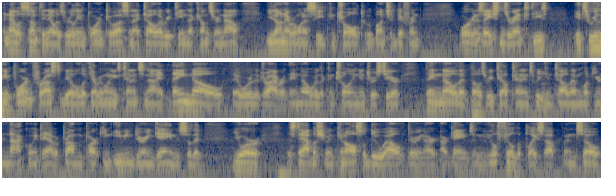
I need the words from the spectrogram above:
And that was something that was really important to us. And I tell every team that comes here now, you don't ever want to cede control to a bunch of different organizations or entities. It's really important for us to be able to look at every one of these tenants and I, they know that we're the driver. They know we're the controlling interest here. They know that those retail tenants, we can tell them, look, you're not going to have a problem parking even during games so that your establishment can also do well during our, our games and you'll fill the place up. And so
